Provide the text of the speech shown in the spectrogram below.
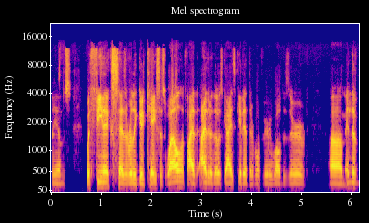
Williams with Phoenix has a really good case as well. If I, either of those guys get it, they're both very well deserved. Um, and the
